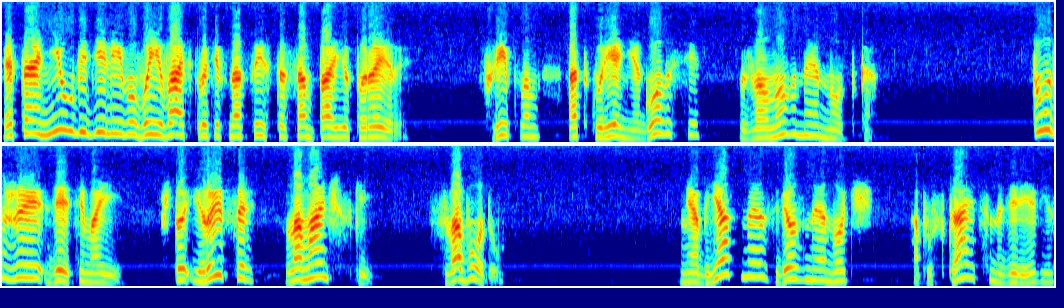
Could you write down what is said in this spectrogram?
это они убедили его воевать против нациста Сампайо Перейры. Хриплом от курения голосе взволнованная нотка. Тут же, дети мои, что и рыцарь Ломанческий, свободу. Необъятная звездная ночь опускается на деревья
